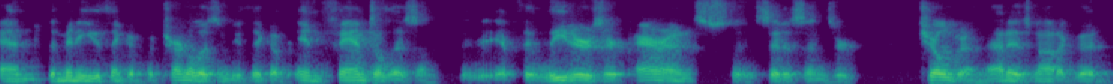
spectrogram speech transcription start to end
And the minute you think of paternalism, you think of infantilism. If the leaders are parents, the citizens are children. That is not a good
